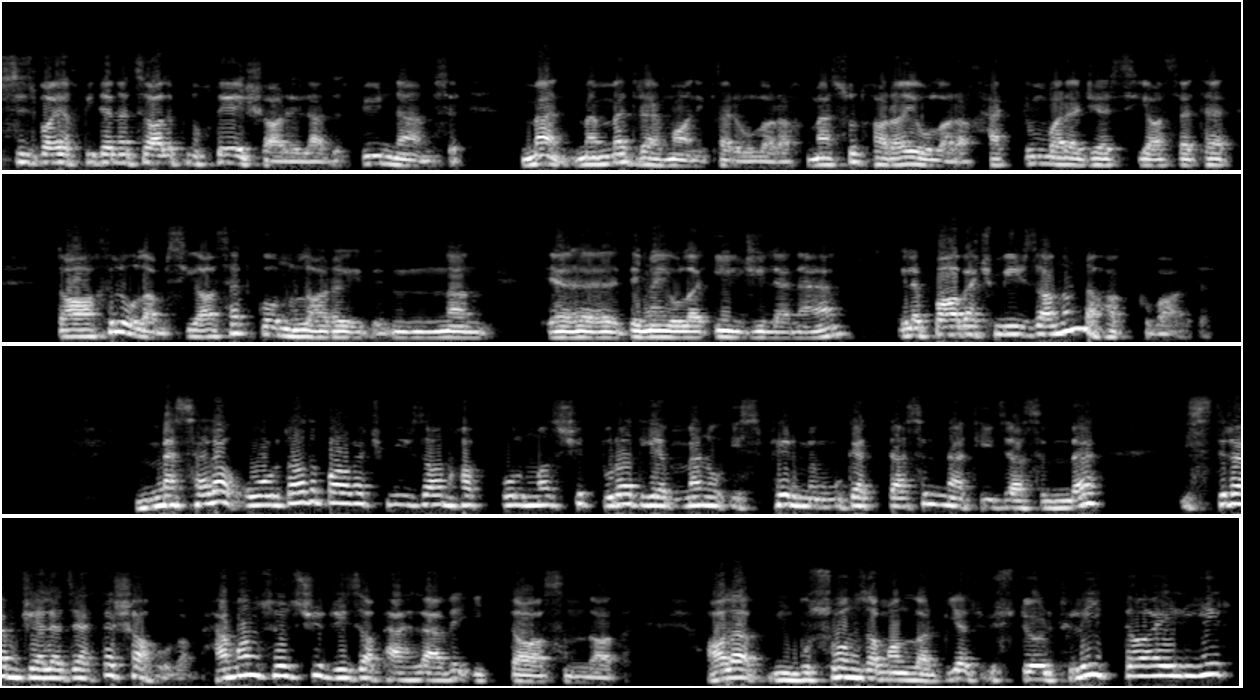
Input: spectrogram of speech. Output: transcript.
Siz bayaq bir dənə cəlib nöqtəyə işarə elədiniz. Bu gün nəmsə mən Məmməd Rəhmanifər olaraq, Məsud Haray olaraq haqqım var əgər siyasətə daxil olam, siyasət qonuları ilə e, demək olar ilgilənəm, elə Babək Mirzanın da haqqı vardır. Məsələ oradadır Babək Mirzanın haqqı olmaz ki, dura deyə mən o spermin müqəddəsin nəticəsində istəyirəm gələcəkdə şah olam. Həman söz ki, Riza Pəhləvi iddiasındadır. Hala bu son zamanlar biraz üstörtülü iddia eləyir.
